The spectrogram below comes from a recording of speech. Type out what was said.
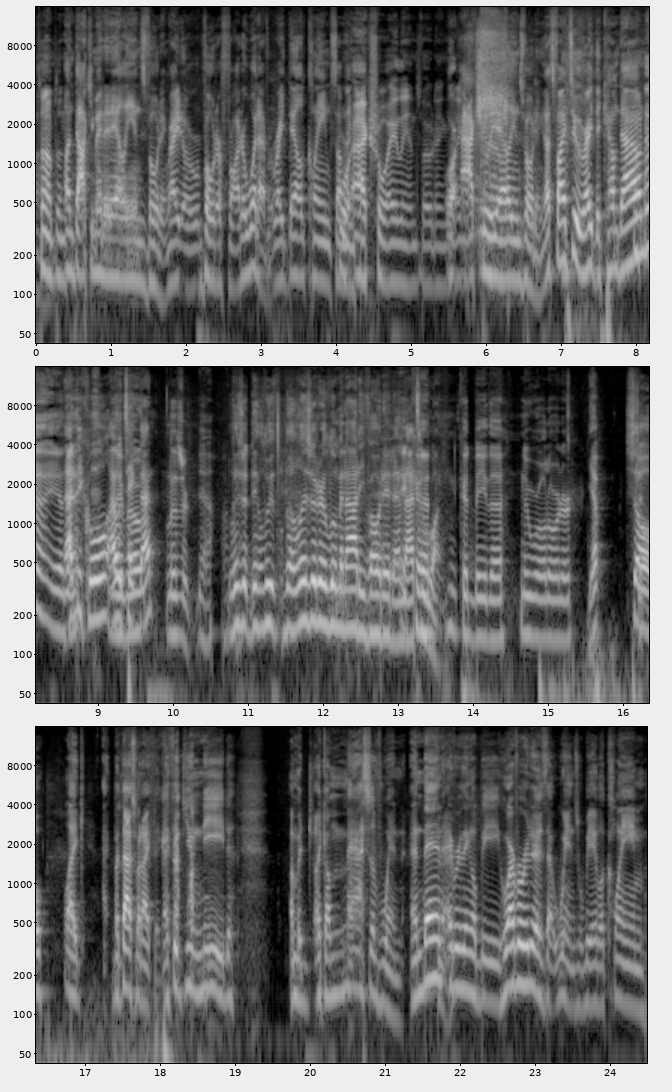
uh, Something. undocumented aliens voting, right, or voter fraud or whatever, right? They'll claim something. Or actual aliens voting. Or like, actually know. aliens voting. That's fine too, right? They come down. Yeah, That'd they- be cool. I would take that. Lizard, yeah. Lizard, the, the lizard Illuminati voted, and It that's could, who won. Could be the New World Order. Yep. So, like, but that's what I think. I think you need a like a massive win, and then everything will be whoever it is that wins will be able to claim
